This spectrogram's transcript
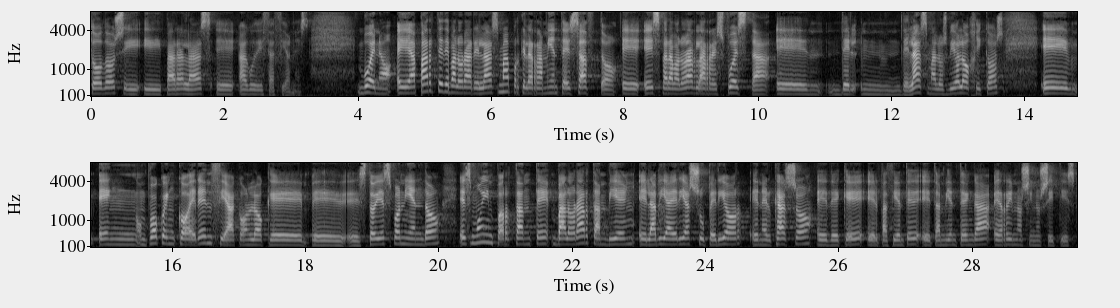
todos y para las agudizaciones. Bueno, eh, aparte de valorar el asma, porque la herramienta exacto eh, es para valorar la respuesta eh, del, mm, del, asma a los biológicos, Eh, en, un poco en coherencia con lo que eh, estoy exponiendo, es muy importante valorar también eh, la vía aérea superior en el caso de que el paciente también tenga rinosinusitis.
